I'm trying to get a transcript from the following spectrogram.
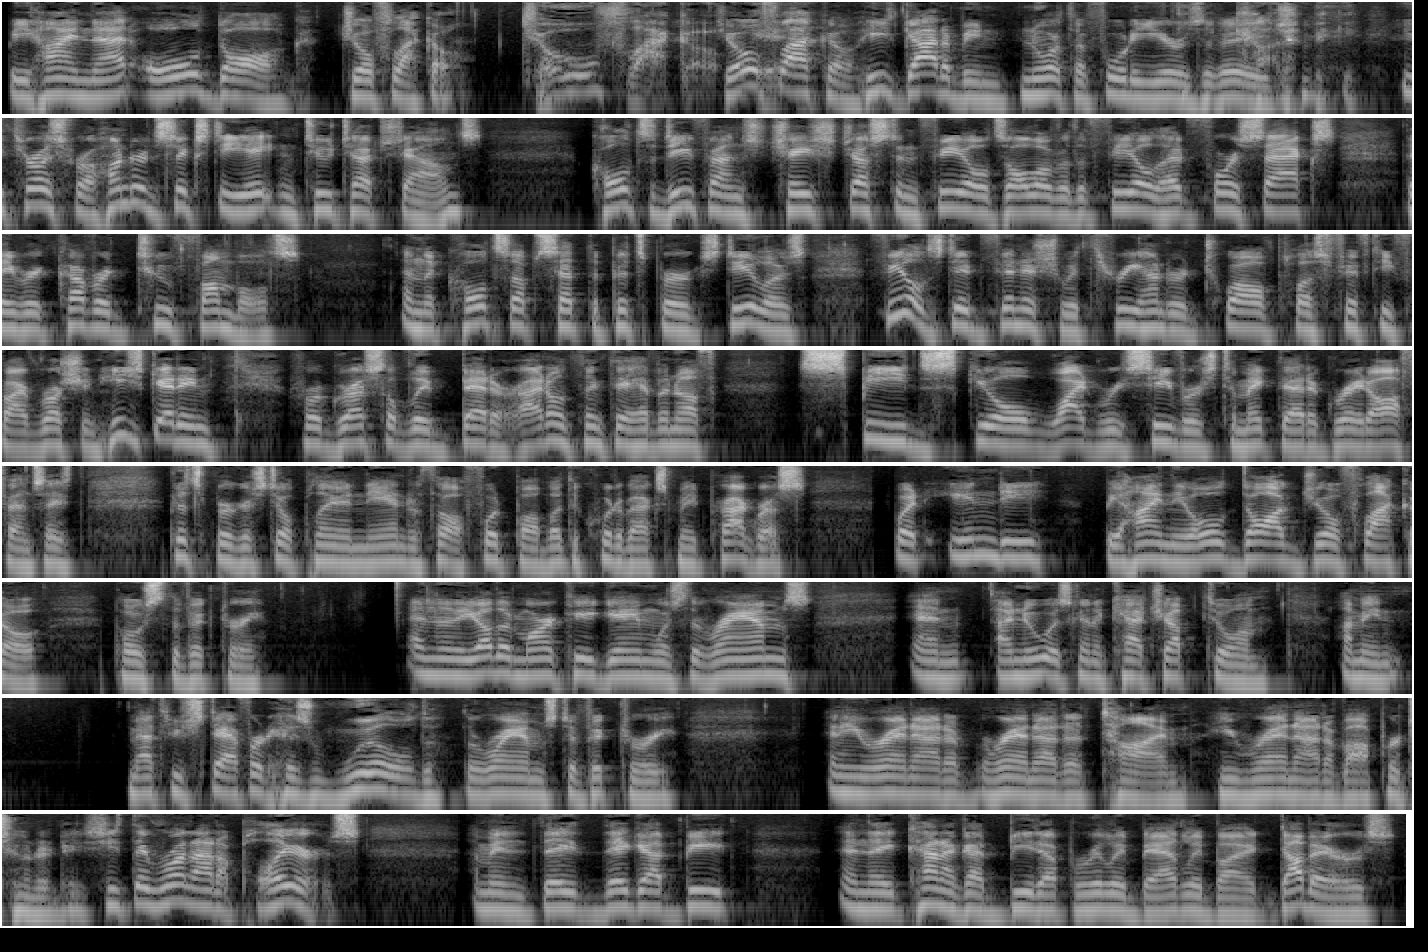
behind that old dog, Joe Flacco. Joe Flacco. Joe Yeah. Flacco, he's got to be north of 40 years of age. He throws for 168 and two touchdowns. Colts defense chased Justin Fields all over the field, had four sacks. They recovered two fumbles. And the Colts upset the Pittsburgh Steelers. Fields did finish with 312 plus 55 rushing. He's getting progressively better. I don't think they have enough speed, skill, wide receivers to make that a great offense. Pittsburgh is still playing Neanderthal football, but the quarterbacks made progress. But Indy, behind the old dog Joe Flacco, posts the victory. And then the other marquee game was the Rams, and I knew it was going to catch up to them. I mean, Matthew Stafford has willed the Rams to victory, and he ran out of ran out of time. He ran out of opportunities. He, they run out of players. I mean, they they got beat, and they kind of got beat up really badly by Bears.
